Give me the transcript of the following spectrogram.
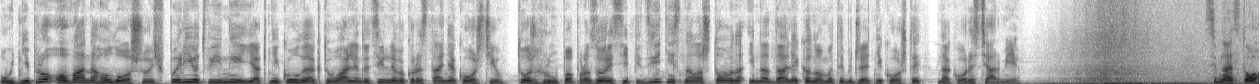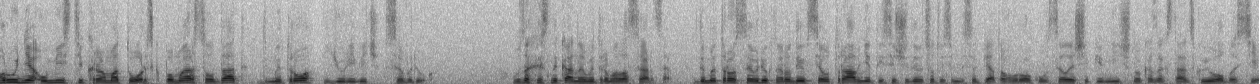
У Дніпро ОВА наголошують, в період війни як ніколи актуальне доцільне використання коштів. Тож група прозорість і підзвітність налаштована і надалі економити бюджетні кошти на користь армії. 17 грудня у місті Краматорськ помер солдат Дмитро Юрійович Севрюк. У захисника не витримало серце. Дмитро Севрюк народився у травні 1985 року в селищі Північно-Казахстанської області.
